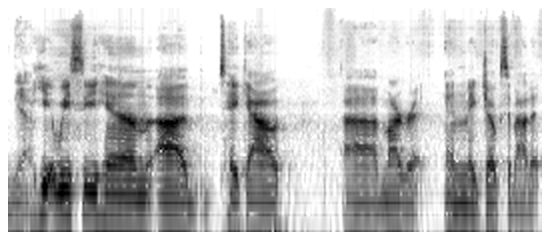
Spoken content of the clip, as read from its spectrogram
Yeah. He, we see him uh, take out uh, Margaret and make jokes about it.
